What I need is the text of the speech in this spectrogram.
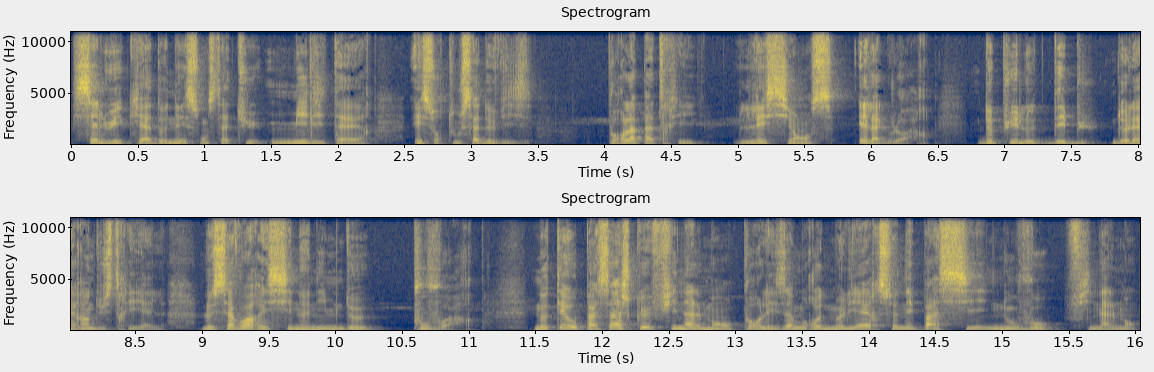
c'est lui qui a donné son statut militaire et surtout sa devise. Pour la patrie, les sciences et la gloire. Depuis le début de l'ère industrielle, le savoir est synonyme de pouvoir. Notez au passage que finalement, pour les amoureux de Molière, ce n'est pas si nouveau finalement.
